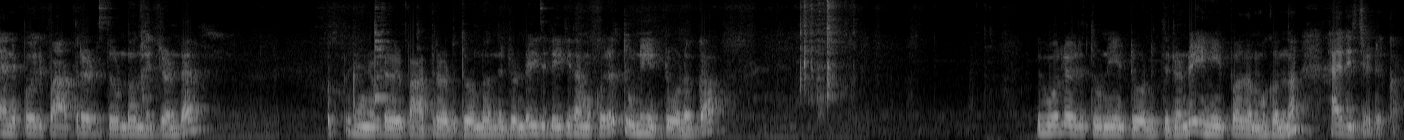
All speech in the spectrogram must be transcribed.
ഞാനിപ്പോൾ ഒരു പാത്രം എടുത്തുകൊണ്ട് വന്നിട്ടുണ്ട്. അപ്പോൾ ഞാനിവിടെ ഒരു പാത്രം എടുത്തുകൊണ്ട് വന്നിട്ടുണ്ട്. ഇതിലേക്ക് നമുക്കൊരു തുണി ഇട്ട് കൊടുക്കാം. ഇതുപോലെ ഒരു തുണി ഇട്ട് കൊടുത്തിട്ടുണ്ട്. ഇനിയിപ്പോൾ നമുക്കൊന്ന് അരിച്ചെടുക്കാം.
